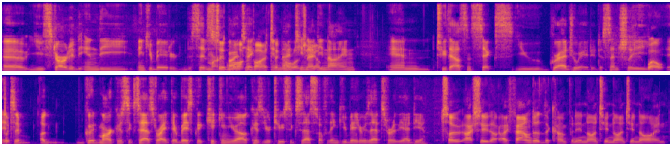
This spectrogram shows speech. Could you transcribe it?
uh, you started in the incubator, the Sid Martin, Sid Martin Biotech, in 1999. Yep and 2006 you graduated essentially. Well it's a, a good mark of success right? They're basically kicking you out because you're too successful for the incubator. Is that sort of the idea? So actually i founded the company in 1999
